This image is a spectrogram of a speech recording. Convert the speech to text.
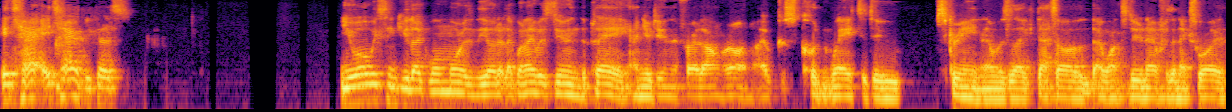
it's hard. It's hard because you always think you like one more than the other. Like when I was doing the play and you're doing it for a long run, I just couldn't wait to do screen. I was like, that's all I want to do now for the next while.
